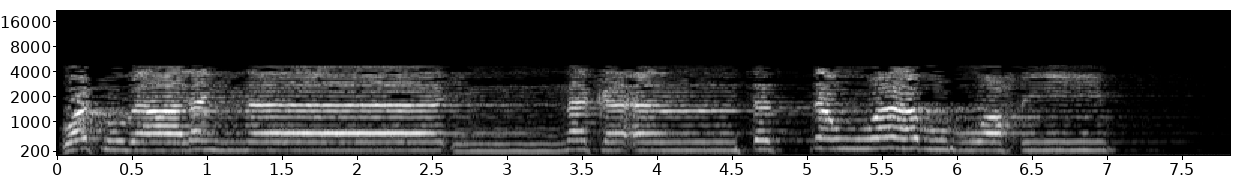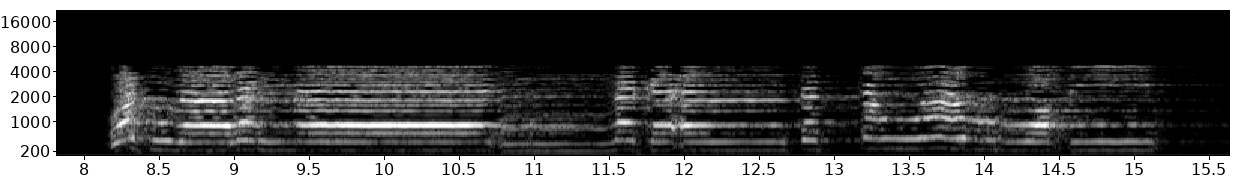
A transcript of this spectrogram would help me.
وَتُبْ عَلَيْنَا ۖ إِنَّكَ أَنتَ التَّوَّابُ الرَّحِيمُ. وَتُبْ عَلَيْنَا ۖ إِنَّكَ أَنتَ التَّوَّابُ الرَّحِيمُ.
